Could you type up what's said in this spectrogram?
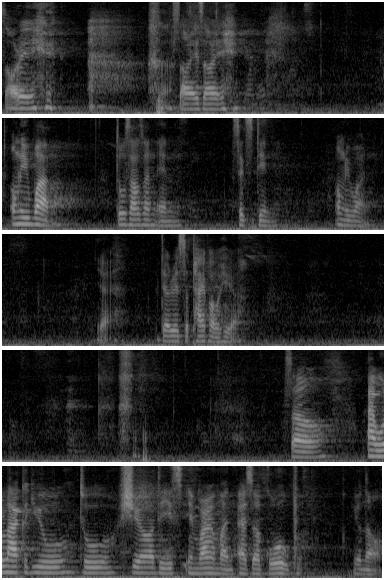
Sorry sorry, sorry. Only one. 2016. Only one. Yeah, there is a typo here. so, I would like you to share this environment as a group, you know,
